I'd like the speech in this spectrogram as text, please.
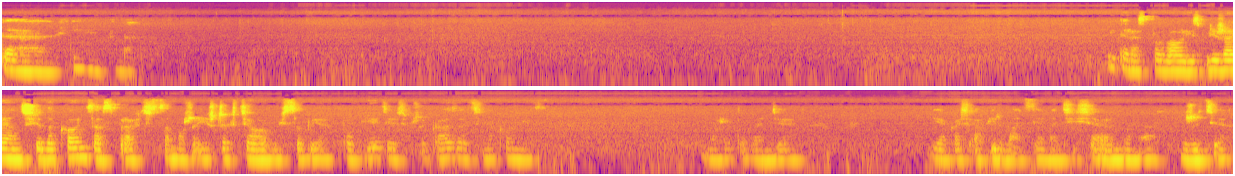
Dech i teraz powoli zbliżając się do końca, sprawdź, co może jeszcze chciałabyś sobie powiedzieć, przekazać na koniec. Może to będzie jakaś afirmacja na dzisiaj albo na życie,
